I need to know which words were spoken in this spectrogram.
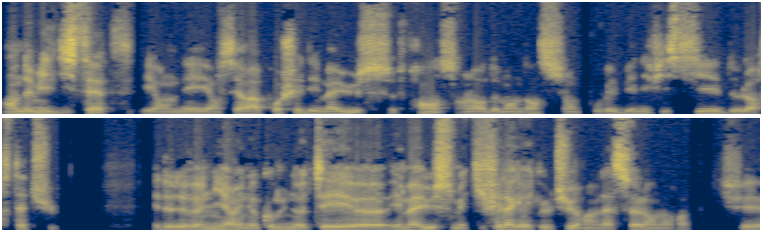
en 2017, et on est, on s'est rapproché d'Emmaüs France en leur demandant si on pouvait bénéficier de leur statut et de devenir une communauté euh, Emmaüs, mais qui fait l'agriculture, hein, la seule en Europe qui fait,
